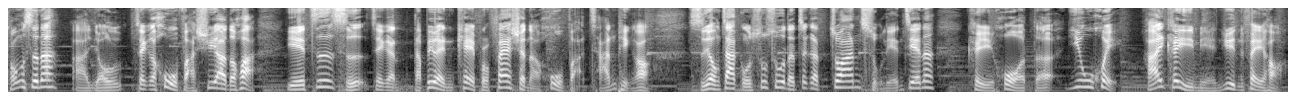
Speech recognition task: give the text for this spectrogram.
同时呢，啊，有这个护法需要的话，也支持这个 W N K Professional 护法产品哦。使用扎古叔叔的这个专属链接呢，可以获得优惠，还可以免运费哈。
